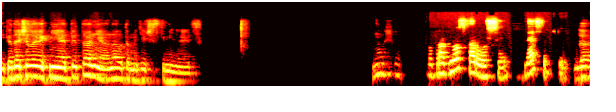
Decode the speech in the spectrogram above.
И когда человек меняет питание, она автоматически меняется. Ну, все. Но прогноз хороший, да, Сергей? Да.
